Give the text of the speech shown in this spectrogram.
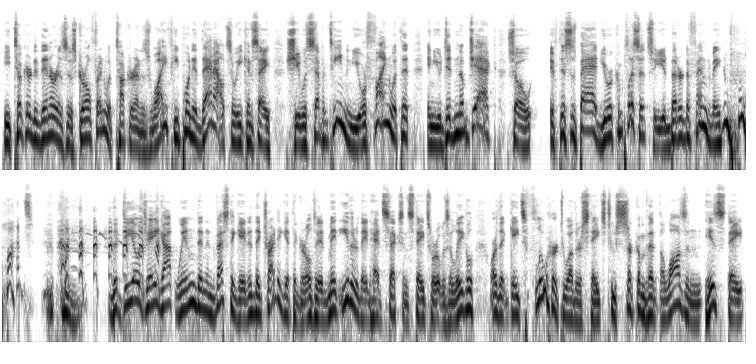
He took her to dinner as his girlfriend with Tucker and his wife. He pointed that out so he can say she was 17 and you were fine with it and you didn't object. So if this is bad, you were complicit, so you'd better defend me. What? the DOJ got wind and investigated. They tried to get the girl to admit either they'd had sex in states where it was illegal or that Gaetz flew her to other states to circumvent the laws in his state,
